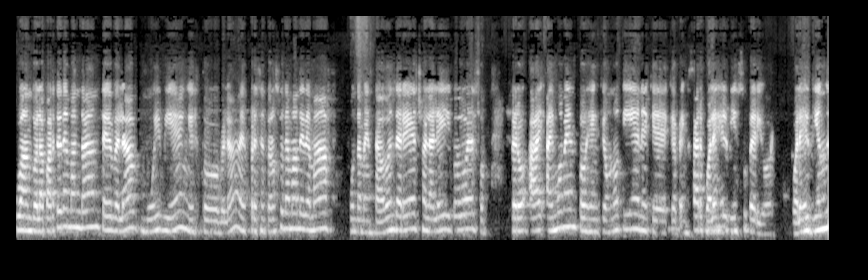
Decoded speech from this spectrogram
cuando la parte demandante, ¿verdad? Muy bien, esto, ¿verdad? Presentaron su demanda y demás, fundamentado en derecho, en la ley y todo eso, pero hay, momentos en que uno tiene que, que pensar cuál es el bien superior, cuál es el bien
